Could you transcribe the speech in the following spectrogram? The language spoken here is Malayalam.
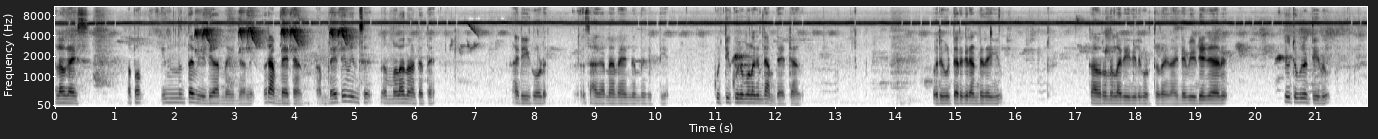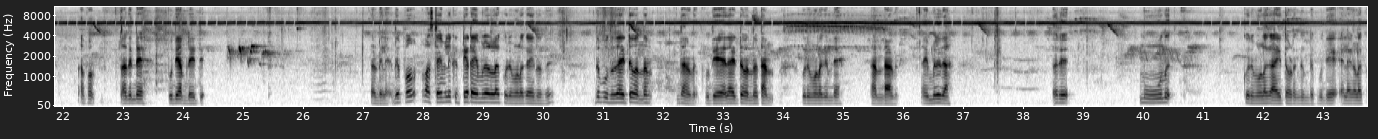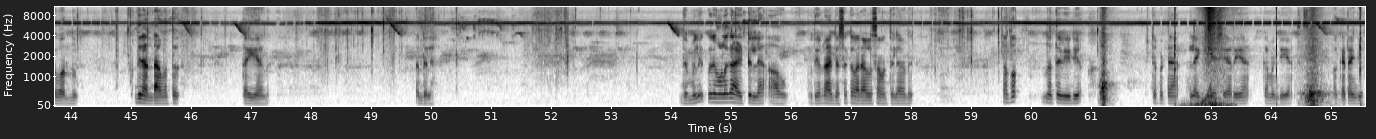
ഹലോ ഗൈസ് അപ്പം ഇന്നത്തെ വീഡിയോ പറഞ്ഞു കഴിഞ്ഞാൽ ഒരു അപ്ഡേറ്റ് ആണ്. അപ്ഡേറ്റ് മീൻസ് നമ്മളെ നാട്ടിലത്തെ അരീക്കോട് സഹകരണ ബാങ്കിൽ നിന്ന് കിട്ടിയ കുറ്റി കുരുമുളകിന്റെ അപ്ഡേറ്റ് ആണ്. ഒരു കൂട്ടുകാർക്ക് രണ്ട് തൈയും കവറെന്നുള്ള രീതിയിൽ കൊടുത്തതായിരുന്നു അതിന്റെ വീഡിയോ ഞാൻ യൂട്യൂബിൽ ഇട്ടിരുന്നു അപ്പം അതിന്റെ പുതിയ അപ്ഡേറ്റ് കണ്ടില്ലേ? ഇതിപ്പോൾ ഫസ്റ്റ് ടൈമിൽ കിട്ടിയ ടൈമിലുള്ള കുരുമുളക് ആയിരുന്നത് ഇത് പുതുതായിട്ട് വന്ന ഇതാണ്. പുതിയതായിട്ട് വന്ന തൺ കുരുമുളകിന്റെ തണ്ടാണ്. അതിന്മേൽ ഇതാ ഒരു മൂന്ന് കുരുമുളകായി തുടങ്ങുന്നുണ്ട്. പുതിയ ഇലകളൊക്കെ വന്നു. ഇത് രണ്ടാമത്തെ തൈയാണ്. കണ്ടില്ലേ? ഇതമ്മിൽ കുരുമുളക് ആയിട്ടില്ല ആവും. പുതിയ ബ്രാഞ്ചസൊക്കെ വരാനുള്ള ശ്രമത്തിലാണ്. അപ്പോൾ ഇന്നത്തെ വീഡിയോ ഇഷ്ടപ്പെട്ട ലൈക്ക് ചെയ്യുക ഷെയർ ചെയ്യുക കമന്റ് ചെയ്യുക. Okay thank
